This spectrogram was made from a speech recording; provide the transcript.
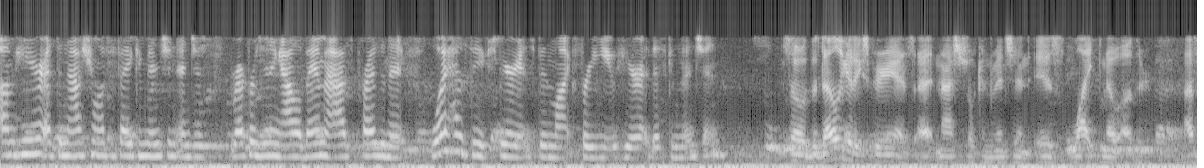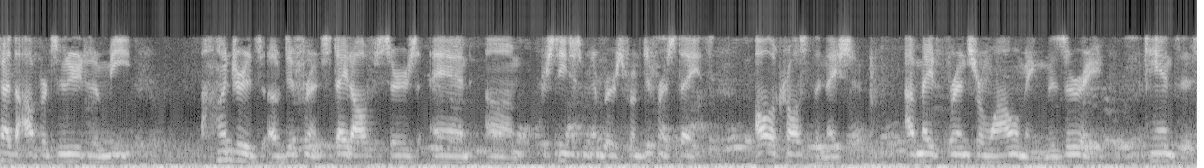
um, here at the National FFA Convention and just representing Alabama as president. What has the experience been like for you here at this convention? So the delegate experience at National Convention is like no other. I've had the opportunity to meet hundreds of different state officers and um, prestigious members from different states all across the nation. I've made friends from Wyoming, Missouri, Kansas,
